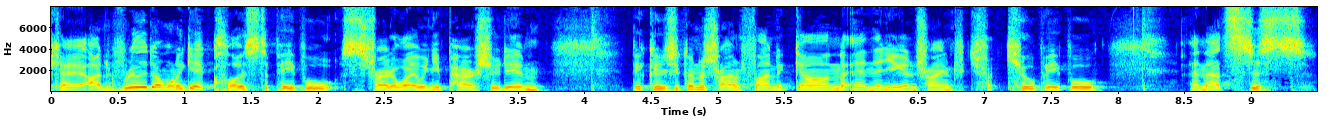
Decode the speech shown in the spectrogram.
Okay, I really don't want to get close to people straight away when you parachute in because you're going to try and find a gun and then you're going to try and kill people. And that's just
